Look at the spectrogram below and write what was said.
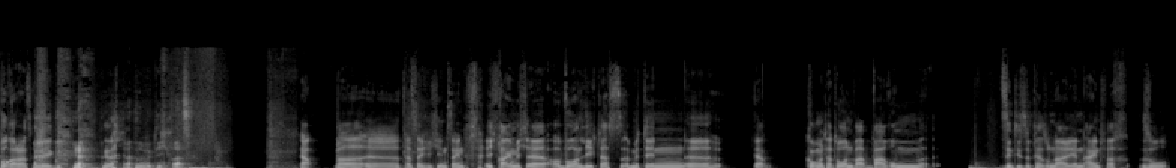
Woran hat es gelegen? ja, ja, also wirklich krass. Ja, war äh, tatsächlich insane. Ich frage mich, äh, woran liegt das mit den äh, ja, Kommentatoren? Wa warum sind diese Personalien einfach so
